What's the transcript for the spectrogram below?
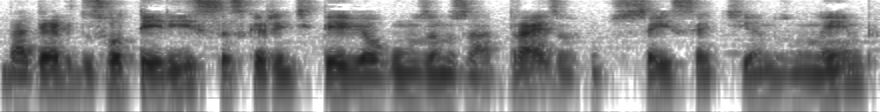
da greve dos roteiristas que a gente teve alguns anos atrás, uns 6, 7 anos, não lembro,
